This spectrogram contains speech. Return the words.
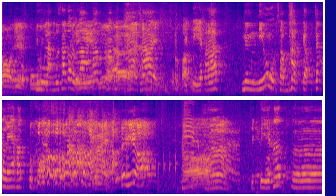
งอกยิ่งกว่ากู อยู่หลังมือซ้ายตลอดเวลาครับอย่างนี้เหรอ อ่าใช่เด็กตีครับหนึ่งนิ้วสัมผัสกับจักรแลครับยังไงอย่างนี้เหรออ่าเด็กตีครับ เอ่อ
